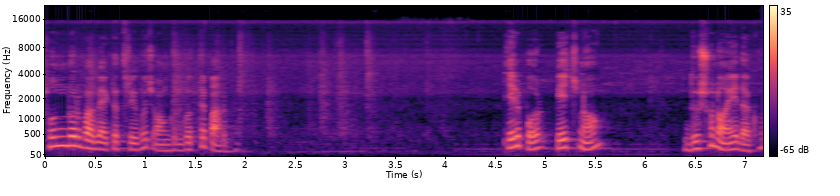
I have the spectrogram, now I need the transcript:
সুন্দরভাবে একটা ত্রিভুজ অঙ্কন করতে পারব। এরপর পেজ ন দুশো নয়ে দেখো।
